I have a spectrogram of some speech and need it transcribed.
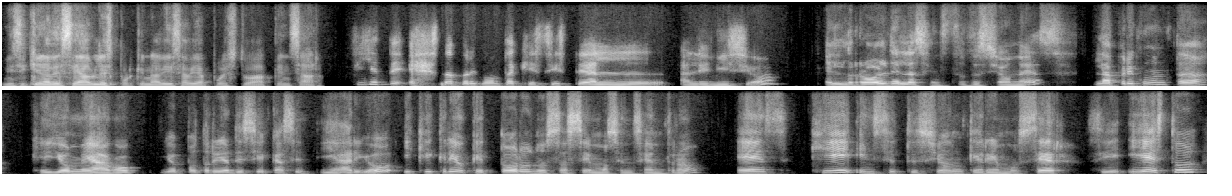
ni siquiera deseables porque nadie se había puesto a pensar. Fíjate, esta pregunta que hiciste al, al inicio, el rol de las instituciones, la pregunta que yo me hago, yo podría decir casi diario y que creo que todos nos hacemos en centro, es qué institución queremos ser. Y esto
